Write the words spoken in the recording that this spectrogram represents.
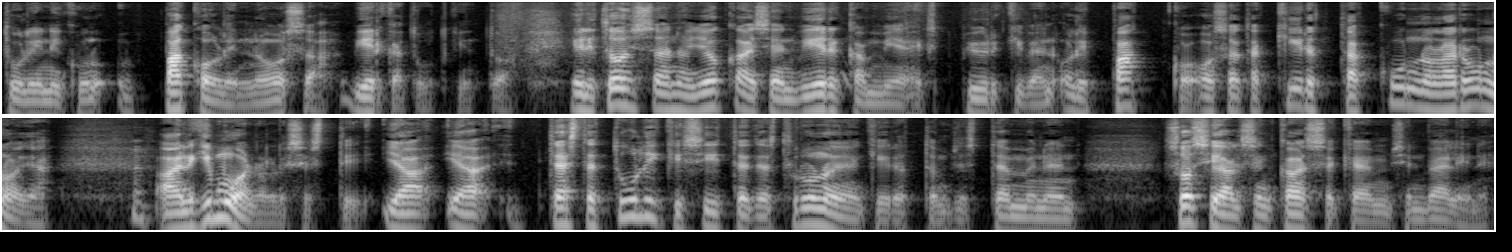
tuli niin kuin pakollinen osa virkatutkintoa. Eli sanoen jokaisen virkamieheksi pyrkivän oli pakko osata kirjoittaa kunnolla runoja, ainakin muodollisesti. Ja, ja tästä tulikin siitä tästä runojen kirjoittamisesta tämmöinen sosiaalisen kanssakäymisen väline.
